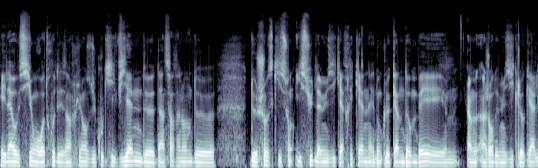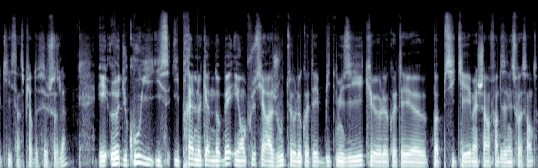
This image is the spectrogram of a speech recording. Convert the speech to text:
Et là aussi, on retrouve des influences du coup qui viennent d'un certain nombre de, choses qui sont issues de la musique africaine. Et donc le candombe est euh, un, un genre de musique locale qui s'inspire de ces choses-là. Et eux, du coup, ils, prennent le candombe et en plus ils rajoutent le côté beat music, euh, le côté euh, pop psyché, machin, fin des années 60.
